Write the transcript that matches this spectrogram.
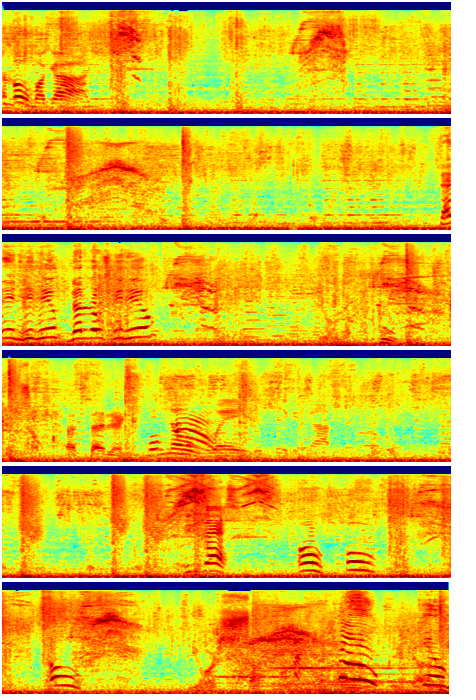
Only. Oh my god. That didn't hit him? None of those hit him? No way this nigga got me. Beat his ass! Oh, oh, oh! Your son. No! Get him!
